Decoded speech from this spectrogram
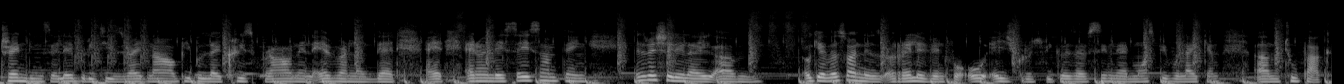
trending celebrities right now people like chris brown and everyone like that. And, and when they say something especially like um okay this one is relevant for all age groups because i've seen that most people like him um tupac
